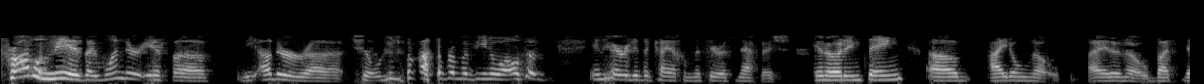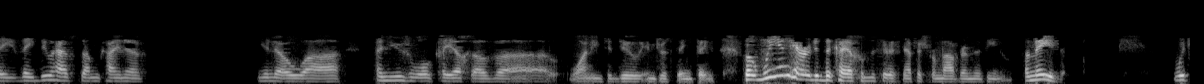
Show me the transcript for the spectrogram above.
Problem is, I wonder if uh, the other uh, children of Avram Avinu also inherited the Kayach of Mesiris Nefesh. You know what I'm saying? Um, I don't know. I don't know. But they, they do have some kind of, you know, uh, unusual Kayach of, uh, wanting to do interesting things. But we inherited the Kayach of Mesiris Nefesh from Avram Avinu. Amazing. Which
